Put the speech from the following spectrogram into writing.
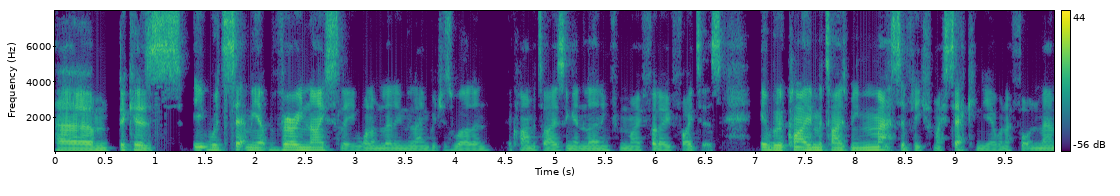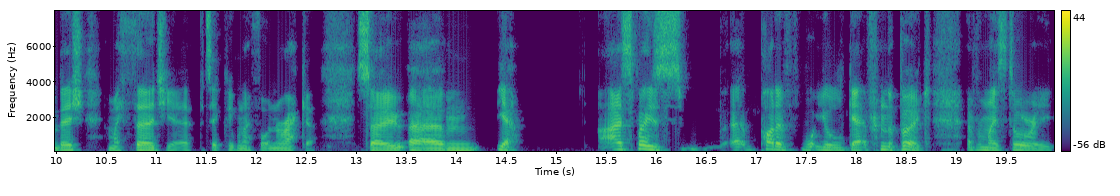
um, because it would set me up very nicely while I'm learning the language as well and acclimatizing and learning from my fellow fighters. It would acclimatize me massively for my second year when I fought in Manbij, and my third year, particularly when I fought in Raqqa. So, um, yeah, I suppose part of what you'll get from the book and from my story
